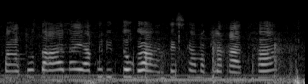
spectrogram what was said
Papuntahan ay ako dito ga. Antes ka maglakat ha.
